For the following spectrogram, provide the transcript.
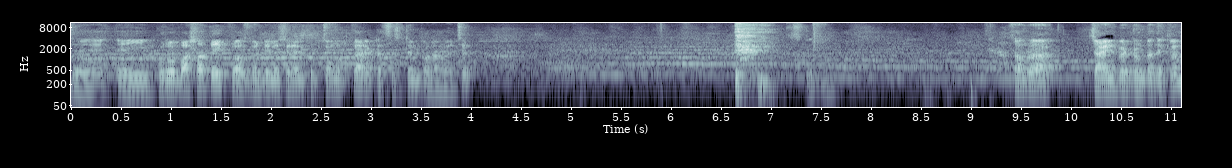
যে এই পুরো বাসাতেই ক্রস ভেন্টিলেশনের খুব চমৎকার একটা সিস্টেম করা হয়েছে। আমরা চাইল্ড বেডরুমটা দেখলাম।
